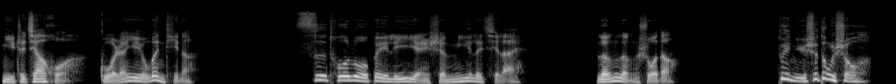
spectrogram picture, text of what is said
你这家伙果然也有问题呢。斯托洛贝里眼神眯了起来，冷冷说道：“对女士动手，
